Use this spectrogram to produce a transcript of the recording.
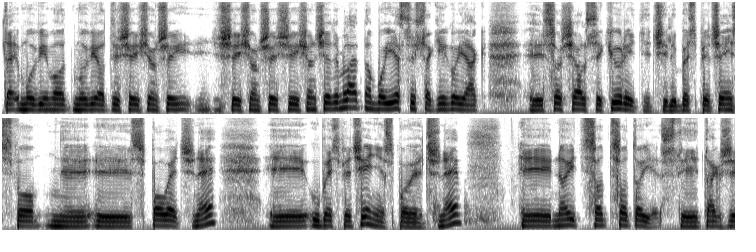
te, mówimy o, mówię o tych 66-67 lat? No bo jest coś takiego jak Social Security, czyli bezpieczeństwo społeczne, ubezpieczenie społeczne. No i co, co to jest? Także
